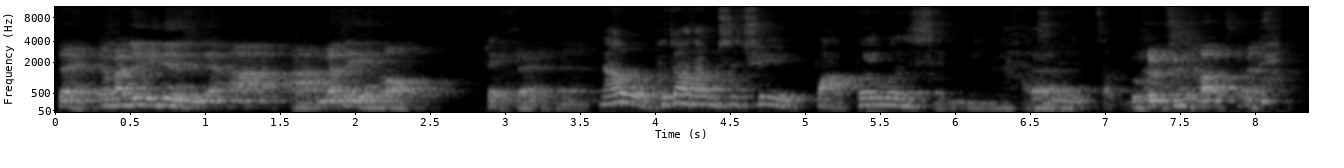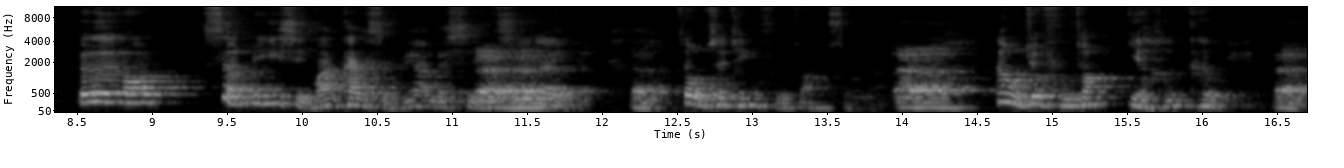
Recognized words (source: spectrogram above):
对，要不然就一定时间啊啊，那再延后。对对对。然后我不知道他们是去把归问神明还是怎么样，我不知道。就是说神明喜欢看什么样的戏之类的。嗯。这我是听服装说的。嗯。那我觉得服装也很可怜。嗯。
